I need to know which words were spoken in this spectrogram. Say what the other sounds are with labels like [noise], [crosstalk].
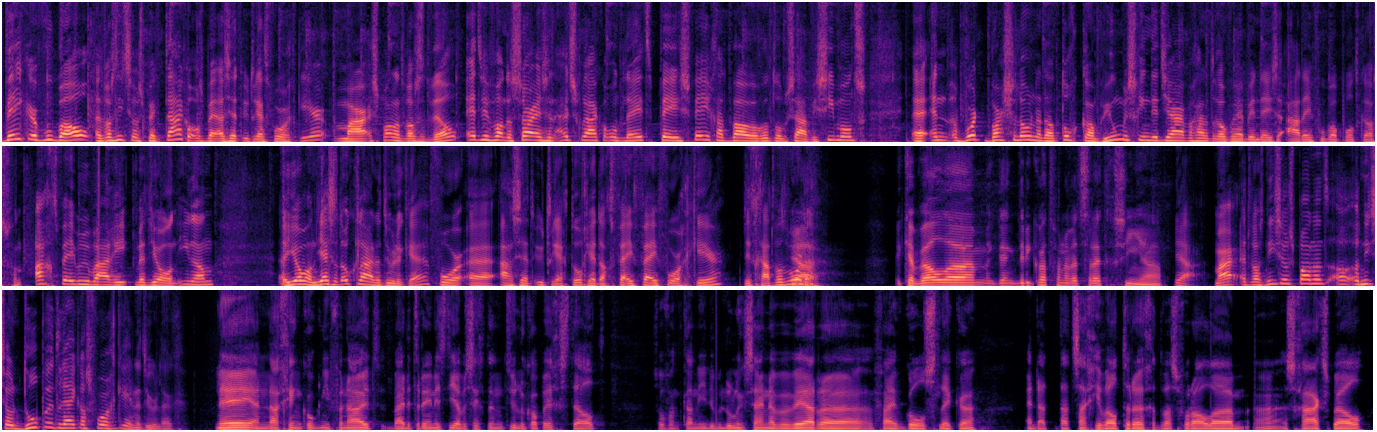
Bekervoetbal. Het was niet zo'n spektakel als bij AZ Utrecht vorige keer, maar spannend was het wel. Edwin van der Sar in zijn uitspraken ontleed. PSV gaat bouwen rondom Savi Simons. Uh, en wordt Barcelona dan toch kampioen misschien dit jaar? We gaan het erover hebben in deze AD Voetbal Podcast van 8 februari met Johan Inan. Uh, Johan, jij zat ook klaar natuurlijk hè, voor uh, AZ Utrecht, toch? Jij dacht 5-5 vorige keer. Dit gaat wat worden. Ja. Ik heb wel, um, ik denk, drie kwart van de wedstrijd gezien, ja. Ja, maar het was niet zo spannend, niet zo'n doelpuntrijk als vorige keer natuurlijk. Nee, en daar ging ik ook niet vanuit. Bij de trainers die hebben zich er natuurlijk op ingesteld. Zo van, het kan niet de bedoeling zijn dat we weer uh, vijf goals slikken. En dat, dat zag je wel terug. Het was vooral um, uh, een schaakspel.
